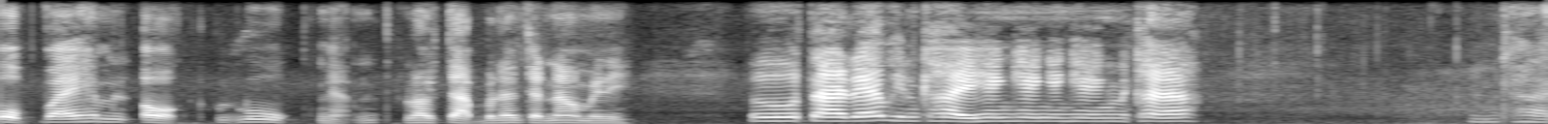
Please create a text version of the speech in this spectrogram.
อบไว้ให้มันออกลูกเนี่ย เราจับไปแล้วจะเน่าไหมนี่เออตายแล้วเห็นไข่แห้งๆแหงๆนะคะ เห็นไข่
